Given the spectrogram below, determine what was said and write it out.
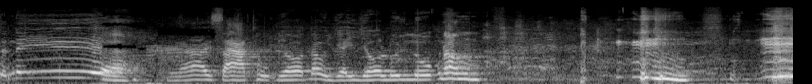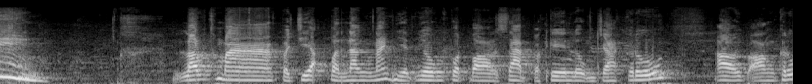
ទនីណាយសាធុយកទៅនិយាយយកលុយលោកហ្នឹងឡៅថ្មបច្ចៈប៉ុណ្ណឹងណាញាតិញោមពុទ្ធបរិស័ទប្រគេនលោកម្ចាស់គ្រូឲ្យព្រះអង្គគ្រូ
